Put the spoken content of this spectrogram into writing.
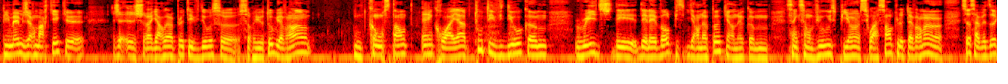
Puis même, j'ai remarqué que je, je regardais un peu tes vidéos sur, sur YouTube. Il y a vraiment une constante incroyable. Toutes tes vidéos comme reach des, des levels, puis il y en a pas qui en a comme 500 views, puis un 60. Là, t'as vraiment un- ça, ça veut dire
